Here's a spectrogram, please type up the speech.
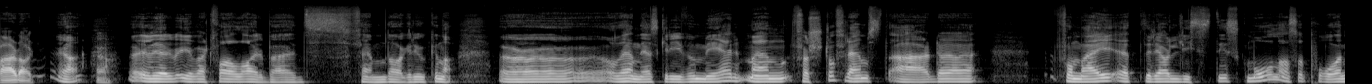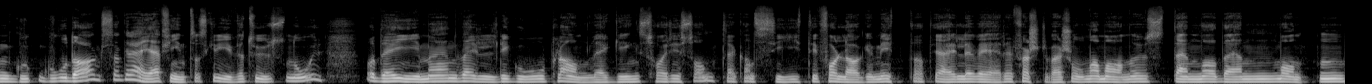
Hver dag. Ja. Ja. Eller i hvert fall arbeids fem dager i uken, da. Uh, og det hender jeg skriver mer, men først og fremst er det for meg et realistisk mål. Altså på en go god dag så greier jeg fint å skrive 1000 ord. Og det gir meg en veldig god planleggingshorisont. Jeg kan si til forlaget mitt at jeg leverer første versjon av manus den og den måneden.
